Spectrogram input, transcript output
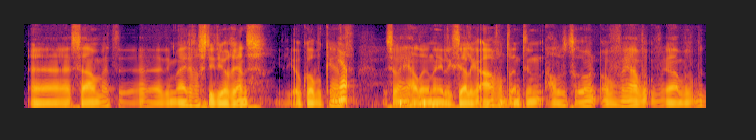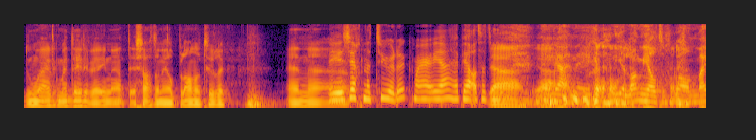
Eh, samen met eh, de meiden van Studio Rens, jullie ook wel bekend. Ja. Dus wij hadden een hele gezellige avond. En toen hadden we het er gewoon over van, ja, we, ja, wat wat doen we eigenlijk met DDW? Nou, Tessa had een heel plan natuurlijk. En, eh, je zegt natuurlijk, maar ja, heb je altijd... ja, ja. Ja, nee, ik heb niet, lang niet altijd een plan. Maar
